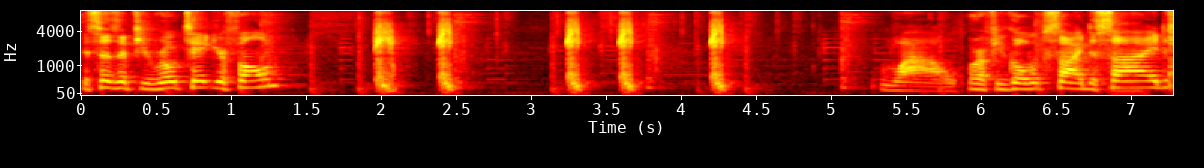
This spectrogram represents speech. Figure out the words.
It says if you rotate your phone, wow. Or if you go side to side,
